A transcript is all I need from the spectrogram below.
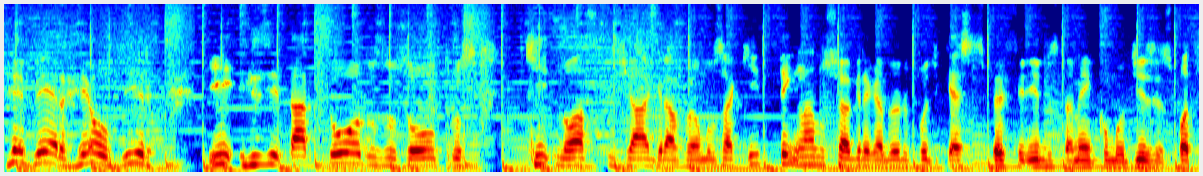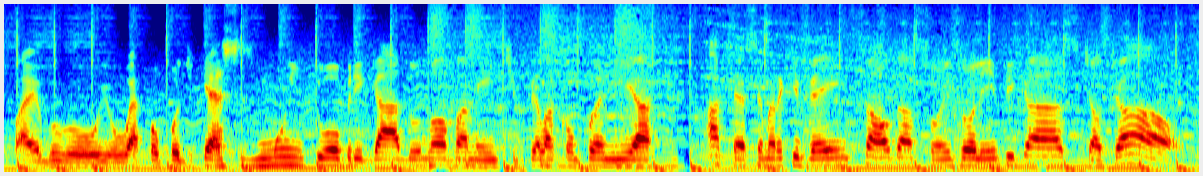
rever, reouvir e visitar todos os outros que nós já gravamos aqui. Tem lá no seu agregador de podcasts preferidos também, como diz o Spotify, o Google e o Apple Podcasts. Muito obrigado novamente pela companhia. Até semana que vem. Saudações olímpicas. Tchau, tchau.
